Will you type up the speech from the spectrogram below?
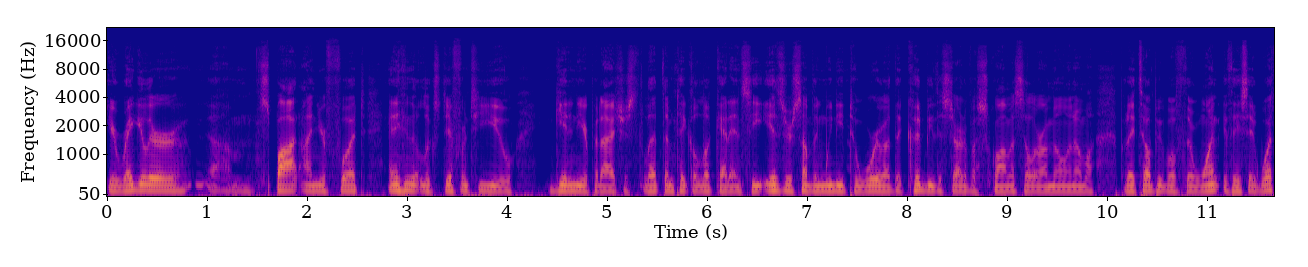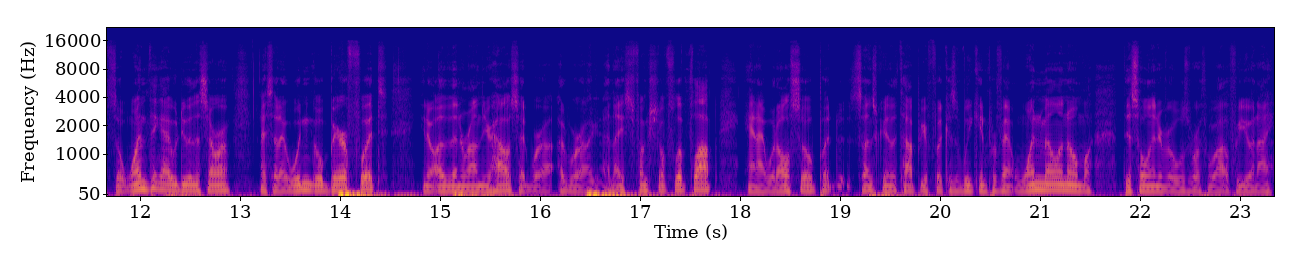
irregular um, spot on your foot, anything that looks different to you, get into your podiatrist, let them take a look at it and see is there something we need to worry about that could be the start of a squamous cell or a melanoma. But I tell people if they're one if they said what's the one thing I would do in the summer, I said I wouldn't go barefoot, you know, other than around your house. I'd wear a, I'd wear a, a nice functional flip flop, and I would also put sunscreen on the top of your foot because if we can prevent one melanoma, this whole interview was worthwhile for you and I.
